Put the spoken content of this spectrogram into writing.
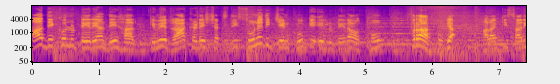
ਆ ਦੇਖੋ ਲੁਟੇਰਿਆਂ ਦੇ ਹਾਲ, ਕਿਵੇਂ ਰਾਹ ਖੜੇ ਸ਼ਖਸ ਦੀ ਸੋਨੇ ਦੀ ਚੇਨ ਖੋਹ ਕੇ ਇਹ ਲੁਟੇਰਾ ਉੱਥੋਂ ਫਰਾਰ ਹੋ ਗਿਆ। ਹਾਲਾਂਕਿ ਸਾਰੀ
